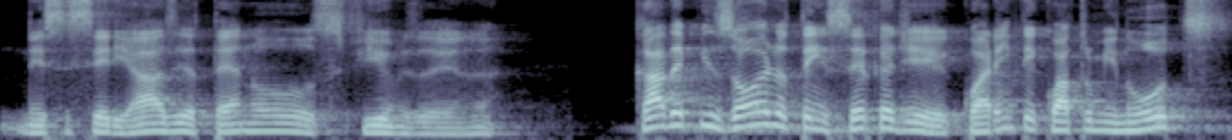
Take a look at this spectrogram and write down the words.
nesse seriado e até nos filmes aí, né? Cada episódio tem cerca de 44 minutos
